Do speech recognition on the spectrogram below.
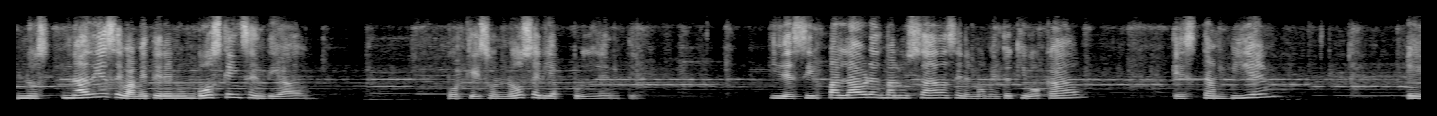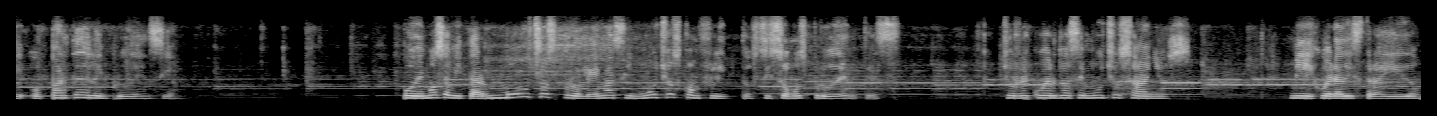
Nadie se va a meter en un bosque incendiado, porque eso no sería prudente. Y decir palabras mal usadas en el momento equivocado es también eh, parte de la imprudencia. Podemos evitar muchos problemas y muchos conflictos si somos prudentes. Yo recuerdo hace muchos años, mi hijo era distraído,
